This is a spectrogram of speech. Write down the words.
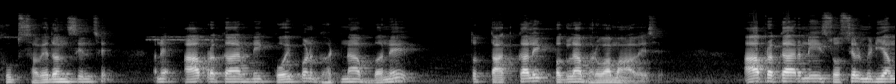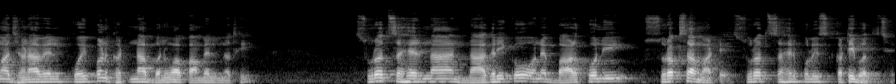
ખૂબ સંવેદનશીલ છે અને આ પ્રકારની કોઈ પણ ઘટના બને તો તાત્કાલિક પગલાં ભરવામાં આવે છે. આ પ્રકારની સોશિયલ મીડિયામાં જણાવેલ કોઈ પણ ઘટના બનવા પામેલ નથી. સુરત શહેરના નાગરિકો અને બાળકોની સુરક્ષા માટે સુરત શહેર પોલીસ કટિબદ્ધ છે.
